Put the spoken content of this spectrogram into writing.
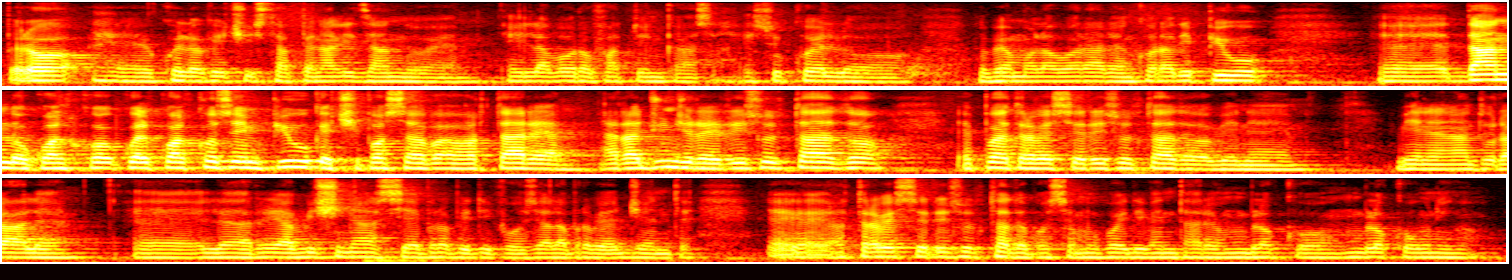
però eh, quello che ci sta penalizzando è, è, il lavoro fatto in casa e su quello dobbiamo lavorare ancora di più, eh, dando qualco, quel qualcosa in più che ci possa portare a raggiungere il risultato e poi attraverso il risultato viene, viene naturale eh, il riavvicinarsi ai propri tifosi, alla propria gente e attraverso il risultato possiamo poi diventare un blocco, un blocco unico.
